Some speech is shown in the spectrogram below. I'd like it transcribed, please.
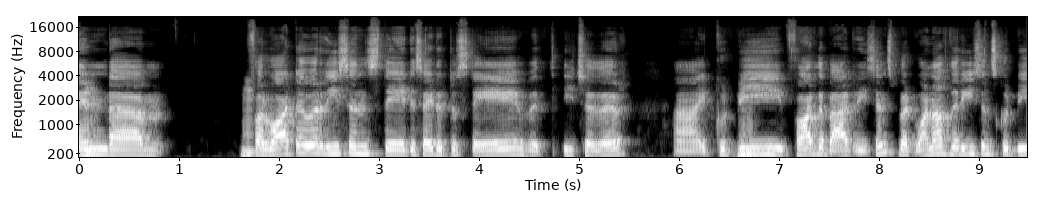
and um, Mm. for whatever reasons they decided to stay with each other uh, it could be for the bad reasons but one of the reasons could be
